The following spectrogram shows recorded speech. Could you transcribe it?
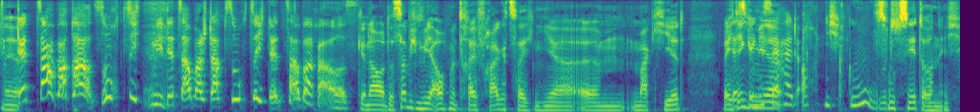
Ja. Der Zauberer sucht sich, nee, der Zauberstab sucht sich den Zauberer aus. genau, das habe ich mir auch mit drei Fragezeichen hier ähm, markiert. Weil deswegen denke ist mir, er halt auch nicht gut. das funktioniert doch nicht.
